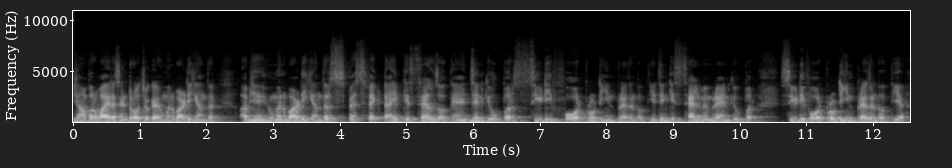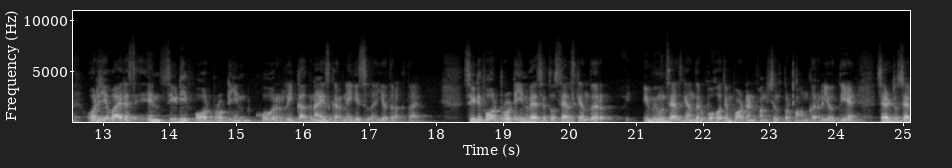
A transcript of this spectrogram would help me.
यहाँ पर वायरस एंटर हो चुका है ह्यूमन बॉडी के अंदर। अब ये ह्यूमन बॉडी के अंदर स्पेसिफिक टाइप के सेल्स होते हैं जिनके ऊपर C D four protein present होती है। जिनकी सेल मेम्ब्रेन के ऊपर C D four protein present होती है और ये वायरस इन सी डी फोर प्रोटीन को रिकॉग्नाइज करने की सलाहियत रखता है। सी डी फोर प्रोटीन वैसे तो सेल्स के अंदर इम्यून सेल्स के अंदर बहुत इंपॉर्टेंट फ़ंक्शंस परफॉर्म कर रही होती है। Cell to cell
